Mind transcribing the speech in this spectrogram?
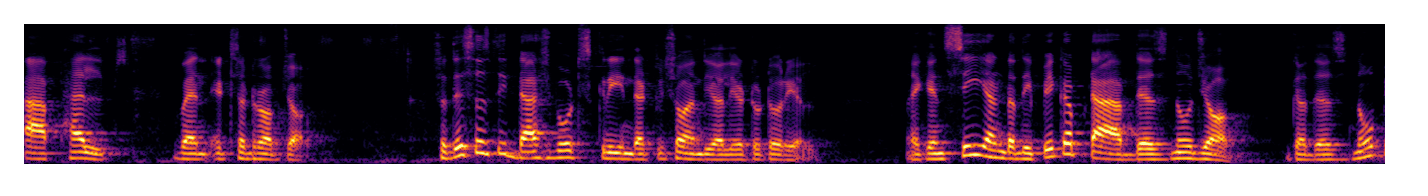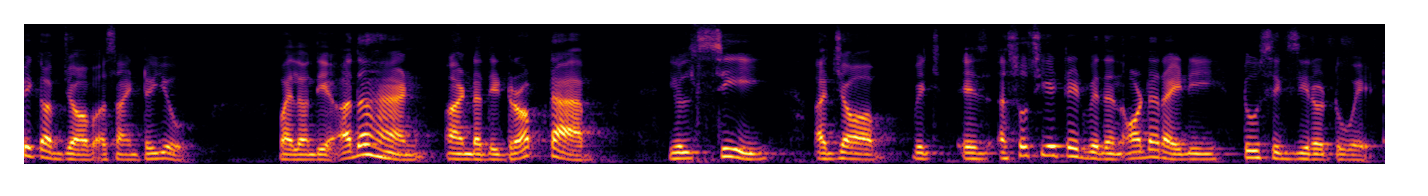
app helps when it's a drop job. So this is the dashboard screen that we saw in the earlier tutorial. I can see under the pickup tab, there's no job because there's no pickup job assigned to you. While on the other hand, under the drop tab, you'll see a job which is associated with an order ID 26028.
